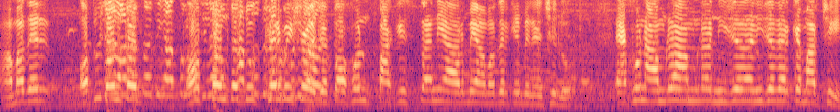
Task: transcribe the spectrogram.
আমাদের অত্যন্ত অত্যন্ত দুঃখের বিষয় যে তখন পাকিস্তানি আর্মি আমাদেরকে মেরেছিল। এখন আমরা আমরা নিজেরা নিজেদেরকে মারছি।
